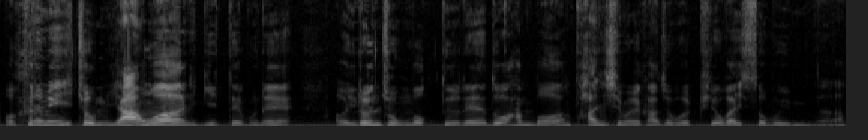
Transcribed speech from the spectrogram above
어, 흐름이 좀 양호하기 때문에 어, 이런 종목들에도 한번 관심을 가져볼 필요가 있어 보입니다.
